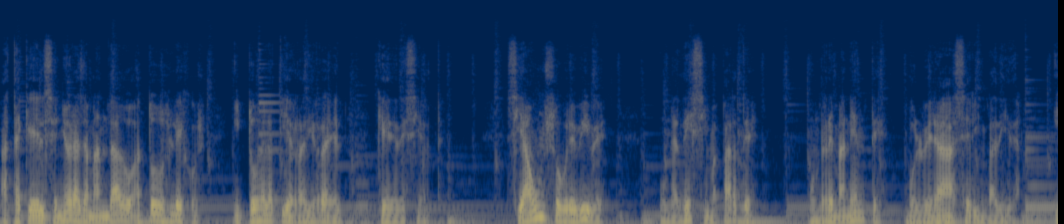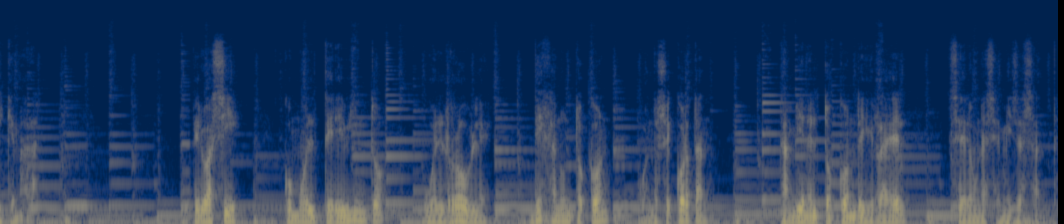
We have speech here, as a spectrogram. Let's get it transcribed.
hasta que el Señor haya mandado a todos lejos y toda la tierra de Israel quede desierta. Si aún sobrevive una décima parte, un remanente volverá a ser invadida y quemada. Pero así como el terebinto o el roble dejan un tocón cuando se cortan, también el tocón de Israel será una semilla santa.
